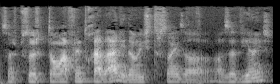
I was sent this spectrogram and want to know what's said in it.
são as pessoas que estão à frente do radar e dão instruções ao, aos aviões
